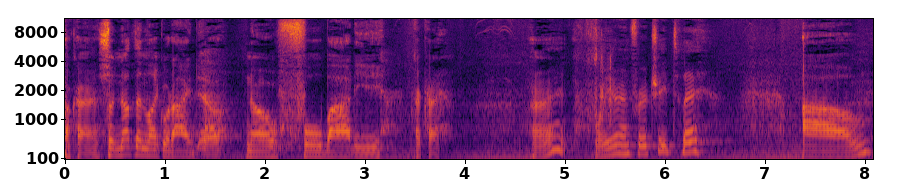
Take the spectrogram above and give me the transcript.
Okay, so nothing like what I do. No. No full body. Okay. All right. Well, you're in for a treat today. Um,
